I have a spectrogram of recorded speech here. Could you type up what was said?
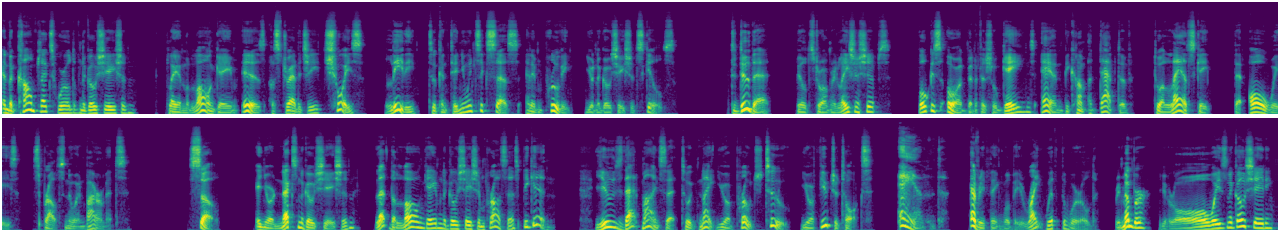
In the complex world of negotiation, playing the long game is a strategy choice leading to continuing success and improving your negotiation skills. To do that, build strong relationships, focus on beneficial gains, and become adaptive to a landscape that always sprouts new environments. So, in your next negotiation, let the long game negotiation process begin. Use that mindset to ignite your approach to your future talks, and everything will be right with the world. Remember, you're always negotiating.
